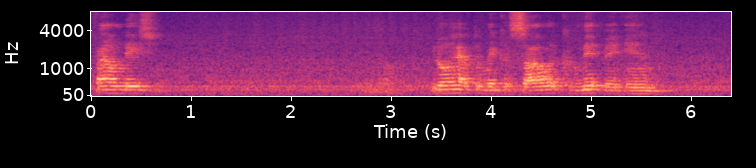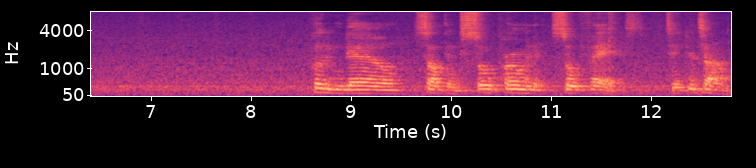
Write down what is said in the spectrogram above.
foundation. You, know, you don't have to make a solid commitment in putting down something so permanent so fast. Take your time.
